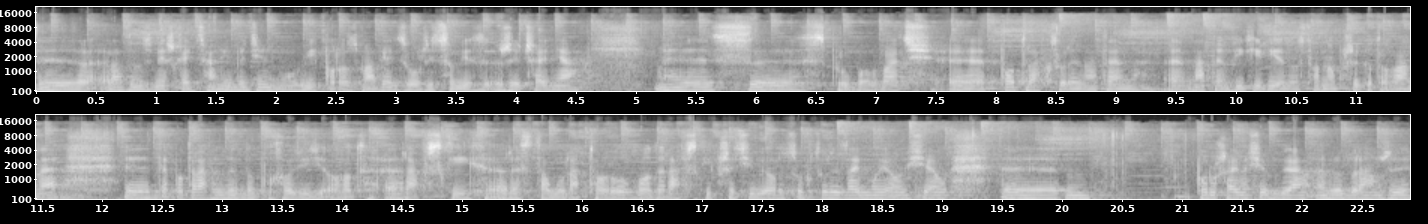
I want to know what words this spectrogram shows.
e, razem z mieszkańcami będziemy mogli porozmawiać, złożyć sobie życzenia, s- spróbować potraw, które na, ten, na tę Wigilię zostaną przygotowane. Te potrawy będą pochodzić od rawskich restauratorów, od rawskich przedsiębiorców, którzy zajmują się poruszają się w, w branży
